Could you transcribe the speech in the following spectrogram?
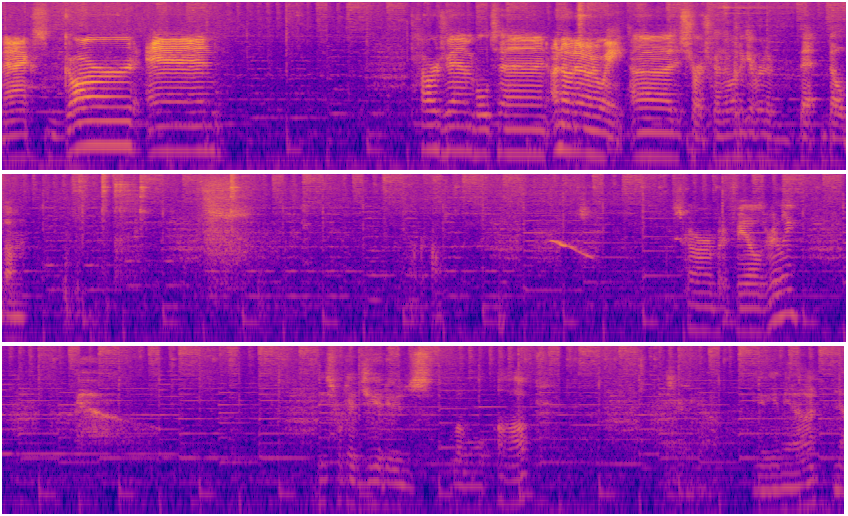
max guard and power gem, Bolton. Oh no, no, no, no, wait. Uh, discharge because I want to get rid of Be Beldum. But it fails. Really? At least we'll get Geodude's level up. You gonna give me another one? No,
